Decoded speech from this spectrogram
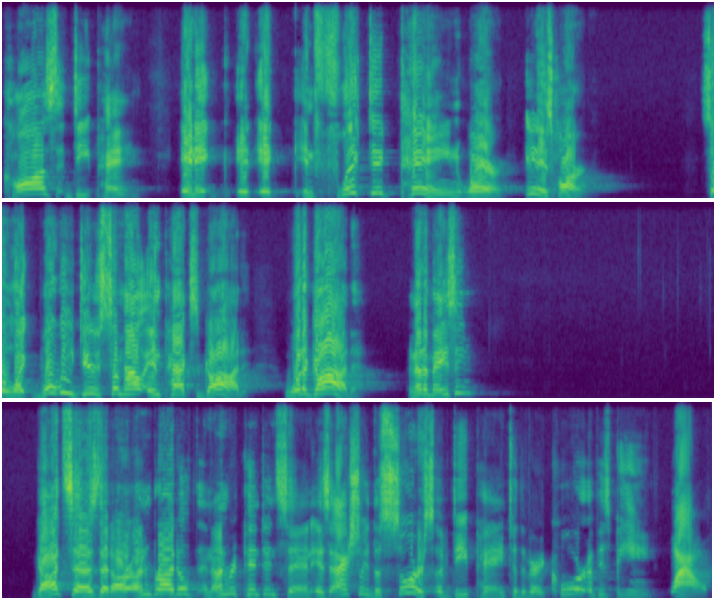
cause deep pain. And it, it, it inflicted pain where? In his heart. So like what we do somehow impacts God. What a God. Isn't that amazing? God says that our unbridled and unrepentant sin is actually the source of deep pain to the very core of his being. Wow.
